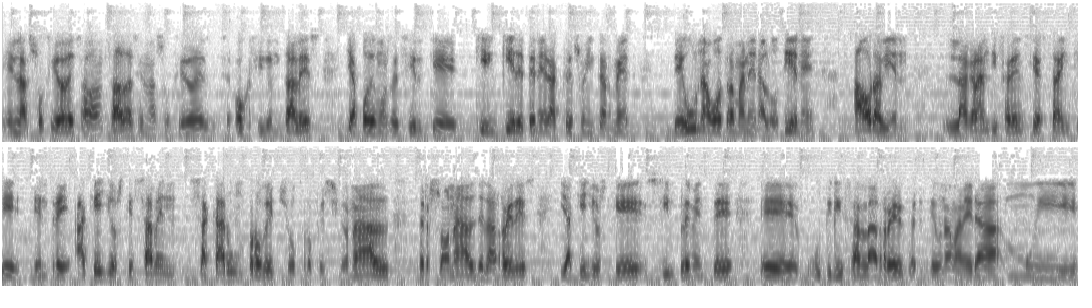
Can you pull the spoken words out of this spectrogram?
En las sociedades avanzadas, en las sociedades occidentales, ya podemos decir que quien quiere tener acceso a Internet de una u otra manera lo tiene. Ahora bien, la gran diferencia está en que entre aquellos que saben sacar un provecho profesional, personal de las redes y aquellos que simplemente eh, utilizan la red de una manera muy,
